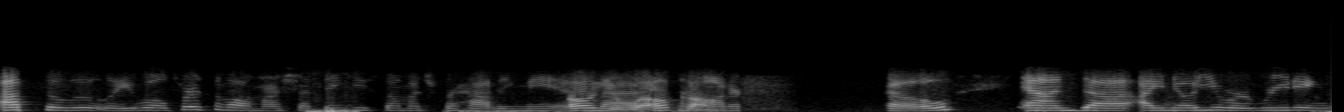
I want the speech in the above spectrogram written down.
Absolutely. Well, first of all, Marsha, thank you so much for having me. It's, oh, you're uh, welcome. It's an honor show. And uh, I know you were reading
